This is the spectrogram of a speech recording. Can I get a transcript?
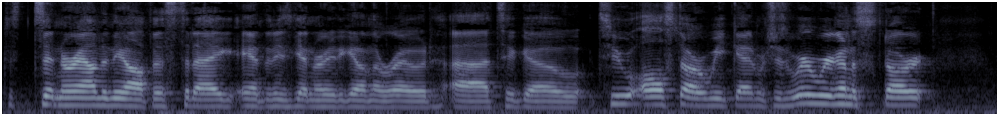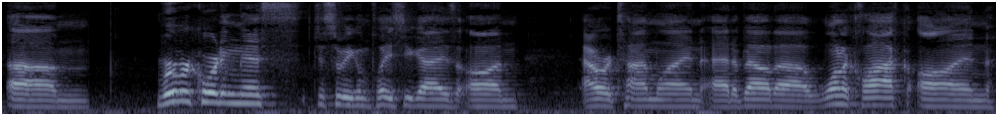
Just sitting around in the office today. Anthony's getting ready to get on the road uh, to go to All Star Weekend, which is where we're going to start. Um, we're recording this just so we can place you guys on our timeline at about uh, one o'clock on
